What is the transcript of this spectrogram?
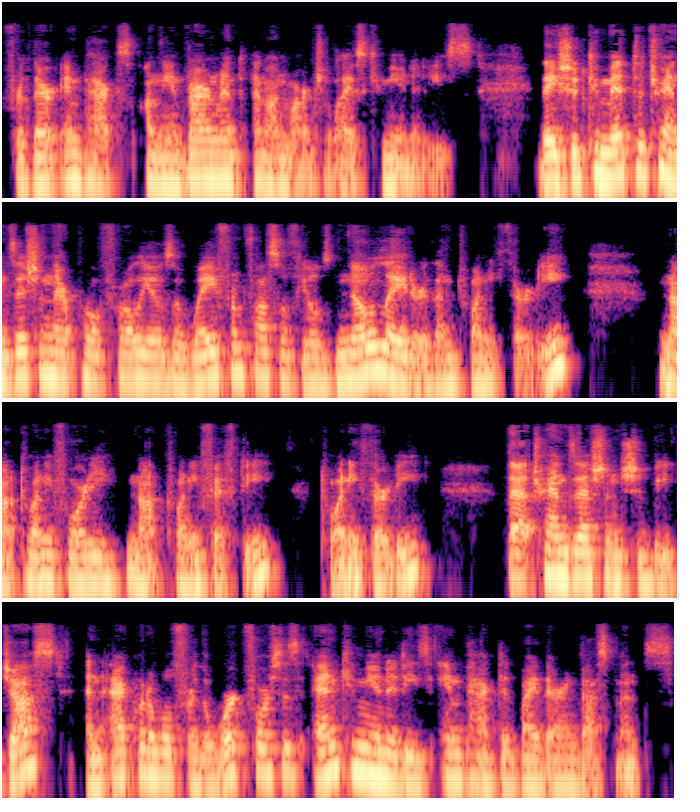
for their impacts on the environment and on marginalized communities. They should commit to transition their portfolios away from fossil fuels no later than 2030, not 2040, not 2050, 2030, that transition should be just and equitable for the workforces and communities impacted by their investments.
